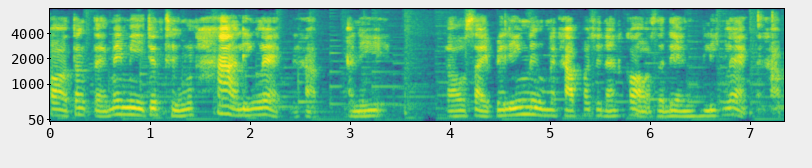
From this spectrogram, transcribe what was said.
ก็ตั้งแต่ไม่มีจนถึง 5 ลิงก์แรกนะครับ อันนี้เราใส่ไปลิงก์หนึ่งนะครับ เพราะฉะนั้นก็แสดงลิงก์แรกนะครับ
